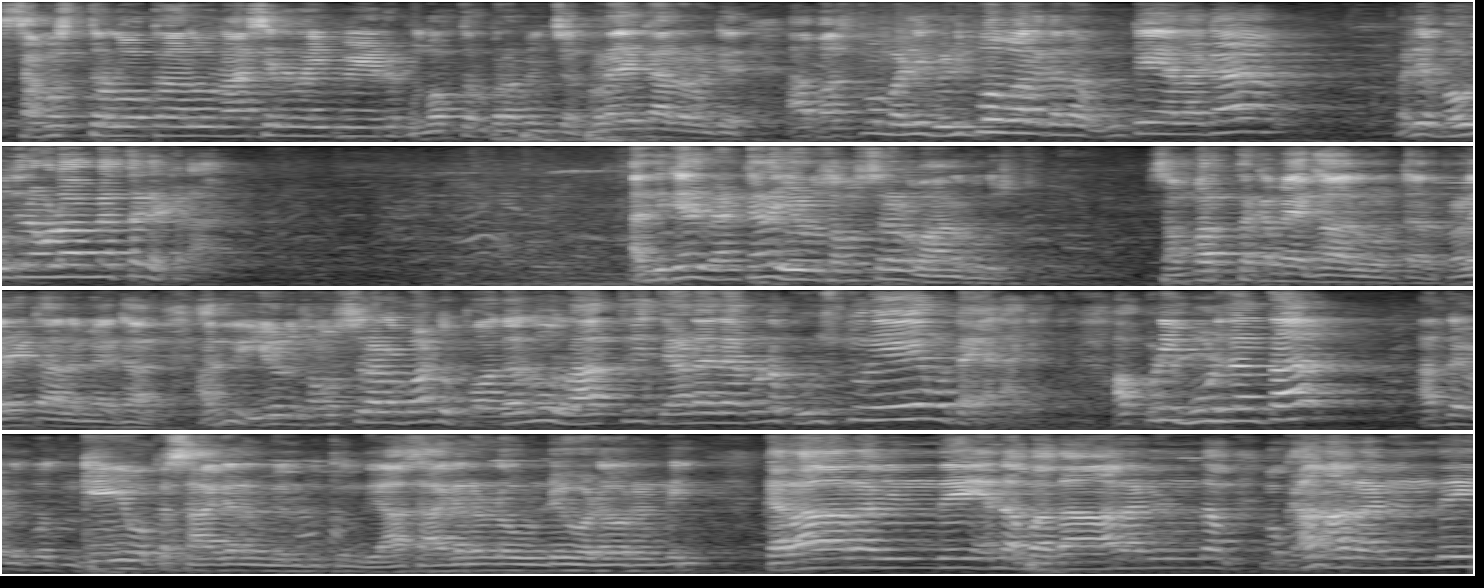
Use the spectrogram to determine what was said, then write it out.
సమస్త లోకాలు నాశనం అయిపోయేటప్పుడు మొత్తం ప్రపంచం ప్రళయకాలం అంటే ఆ భస్మం మళ్ళీ వెళ్ళిపోవాలి కదా. ఉంటే ఎలాగా? మళ్ళీ బౌడిద నవడం అమ్మేస్తాడు ఇక్కడ. అందుకని వెంటనే ఏడు సంవత్సరాలు వాన కురుస్తుంది సంవర్తక మేఘాలు అంటారు ప్రళయకాల మేఘాలు. అవి ఏడు సంవత్సరాల పాటు పగలు రాత్రి తేడా లేకుండా కురుస్తూనే ఉంటాయి అలాగా. అప్పుడు ఈ బూడిదంతా అర్థం వెళ్ళిపోతుంది కే ఒక సాగరం వెలుగుతుంది ఆ సాగరంలో ఉండేవాడు ఎవరండి? కరారవిందేన పదారవిందం ముఖారవిందే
